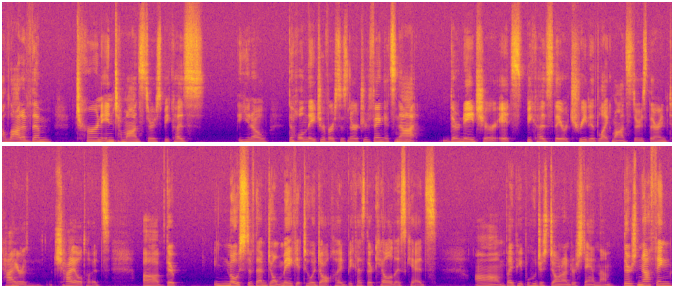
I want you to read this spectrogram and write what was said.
a lot of them turn into monsters because you know the whole nature versus nurture thing it's not their nature. It's because they are treated like monsters their entire childhoods. Uh, they're most of them don't make it to adulthood because they're killed as kids um, by people who just don't understand them. There's nothing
